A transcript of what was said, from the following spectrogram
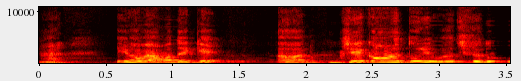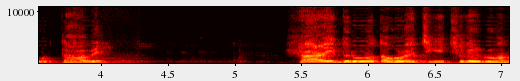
হ্যাঁ এইভাবে আমাদেরকে যে কারণে তৈরি হয়েছে সেটা দূর করতে হবে। শারীরিক দুর্বলতা হলে চিকিৎসকের গ্রহণ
